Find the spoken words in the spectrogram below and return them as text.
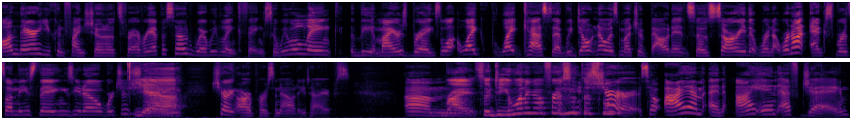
on there, you can find show notes for every episode where we link things. So we will link the Myers Briggs, like like Cass said, we don't know as much about it. So sorry that we're not we're not experts on these things. You know, we're just sharing Yeah. sharing our personality types. Um, right so do you want to go first with this one? sure. So I am an INFJ,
